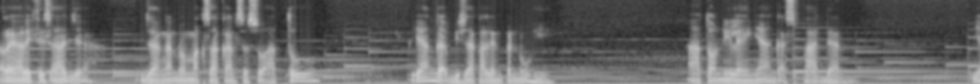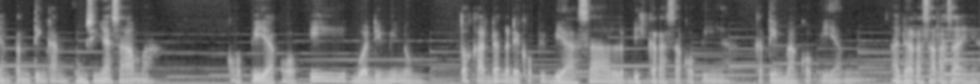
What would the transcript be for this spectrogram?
Realistis aja, jangan memaksakan sesuatu yang nggak bisa kalian penuhi atau nilainya nggak sepadan. Yang penting kan fungsinya sama. Kopi ya kopi buat diminum. Toh kadang kedai kopi biasa lebih kerasa kopinya ketimbang kopi yang ada rasa-rasanya.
